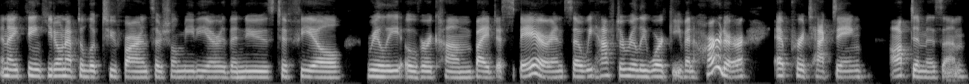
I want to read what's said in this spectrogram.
And I think you don't have to look too far on social media or the news to feel really overcome by despair. And so we have to really work even harder at protecting optimism.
